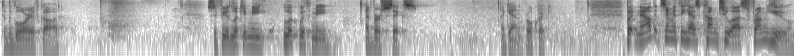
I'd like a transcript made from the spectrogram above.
to the glory of God. So if you'd look at me, look with me at verse 6. Again, real quick. But now that Timothy has come to us from you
